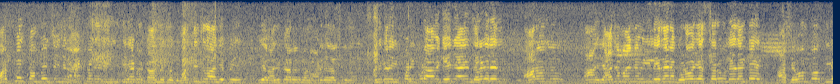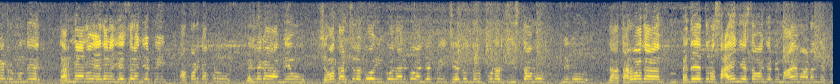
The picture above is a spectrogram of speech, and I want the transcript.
వర్క్మెన్ కంపెన్సేషన్ యాక్ట్ అనేది ఈ థియేటర్ కార్మికులకు వర్తించదా అని చెప్పి ఇవాళ అధికారులను మనం అడగదలుచుకున్నాం. అందుకని ఇప్పటికి కూడా ఆమెకి ఏ న్యాయం జరగలేదు. ఆ రోజు ఆ యాజమాన్యం వీళ్ళు ఏదైనా గొడవ చేస్తారు లేదంటే ఆ శవంతో థియేటర్ ముందే ధర్నాను ఏదైనా చేస్తారని చెప్పి అప్పటికప్పుడు మెల్లగా మేము శవ ఖర్చులకో ఇంకో దానికో అని చెప్పి చేతులు దులుపుకున్నారు. ఇస్తాము మీకు దా తర్వాత పెద్ద ఎత్తున సాయం చేస్తామని చెప్పి మాయమాటని చెప్పి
